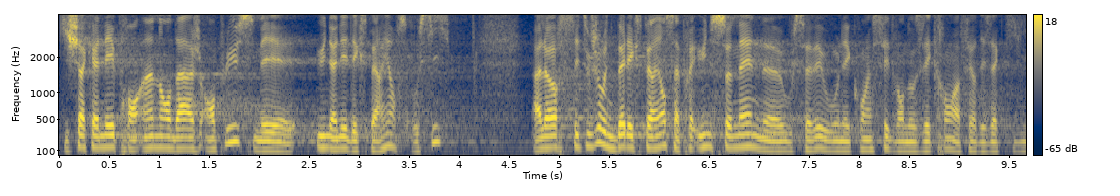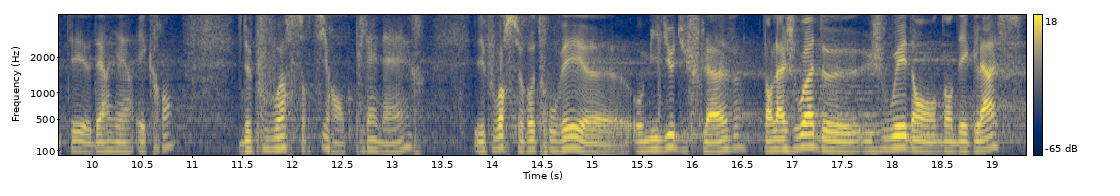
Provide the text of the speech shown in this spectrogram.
qui chaque année prend un an d'âge en plus, mais une année d'expérience aussi. Alors c'est toujours une belle expérience après une semaine, euh, vous savez, où on est coincé devant nos écrans à faire des activités euh, derrière écran, de pouvoir sortir en plein air, et de pouvoir se retrouver euh, au milieu du fleuve, dans la joie de jouer dans, des glaces,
